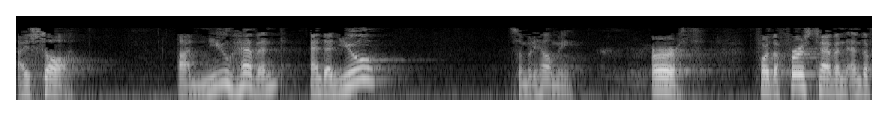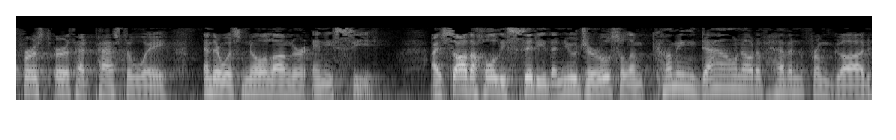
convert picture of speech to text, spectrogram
I saw a new heaven and a new somebody help me earth for the first heaven and the first earth had passed away and there was no longer any sea I saw the holy city the new Jerusalem coming down out of heaven from God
